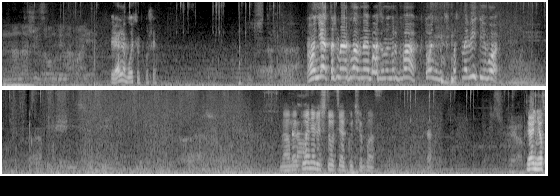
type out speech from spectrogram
На наши зонды напали. Реально 8, слушай. О нет, это же моя главная база номер два. Кто-нибудь остановите его. Да, мы Да. поняли, что у тебя куча баз. Я нет.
